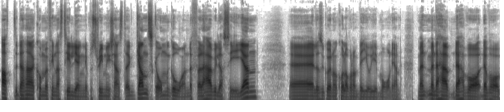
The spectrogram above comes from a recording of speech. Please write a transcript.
att den här kommer finnas tillgänglig på streamingtjänster ganska omgående för det här vill jag se igen. Eh, eller så går jag nog och kollar på någon bio imorgon igen. Men, men det här, det här var, det var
